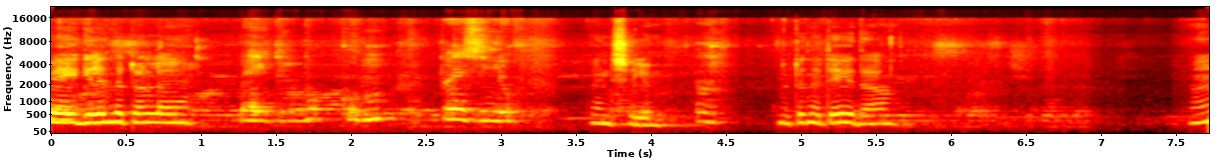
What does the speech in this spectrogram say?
ബേഗിൽ എന്നിട്ടുള്ളേ പെൻസിലും. പെൻസിലും. എന്നിട്ട് എന്നിട്ട് എഴുതാ? ഏ?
